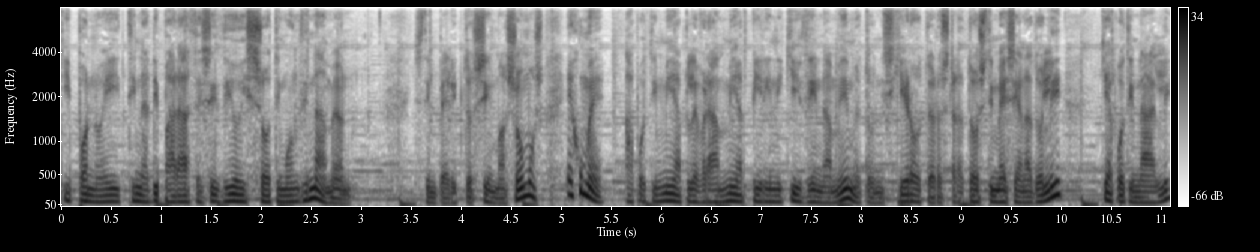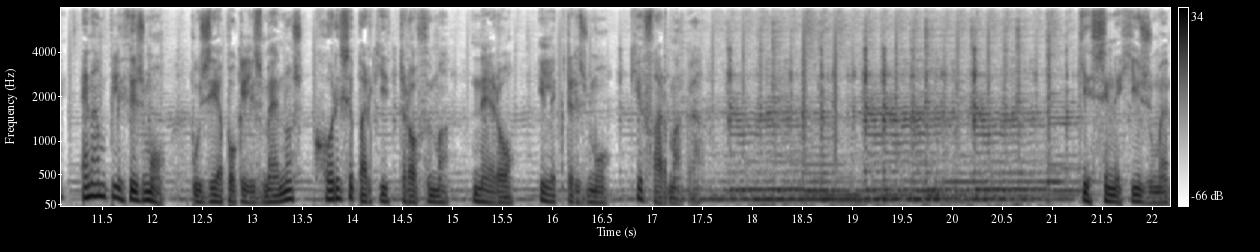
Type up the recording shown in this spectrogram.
υπονοεί την αντιπαράθεση δύο ισότιμων δυνάμεων. Στην περίπτωσή μας όμως έχουμε από τη μία πλευρά μία πυρηνική δύναμη με τον ισχυρότερο στρατό στη Μέση Ανατολή και από την άλλη έναν πληθυσμό που ζει αποκλεισμένος χωρίς επαρκή τρόφιμα, νερό, ηλεκτρισμό και φάρμακα. Και συνεχίζουμε.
